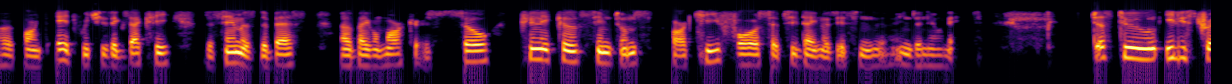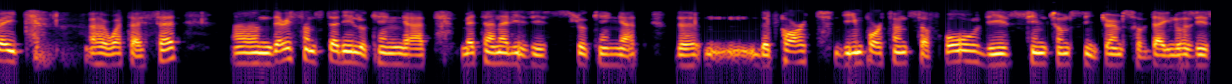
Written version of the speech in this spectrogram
uh, 0.8, which is exactly the same as the best uh, biomarkers. So clinical symptoms are key for sepsis diagnosis in the, in the neonate. Just to illustrate uh, what I said, um, there is some study looking at meta-analysis, looking at the the part, the importance of all these symptoms in terms of diagnosis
